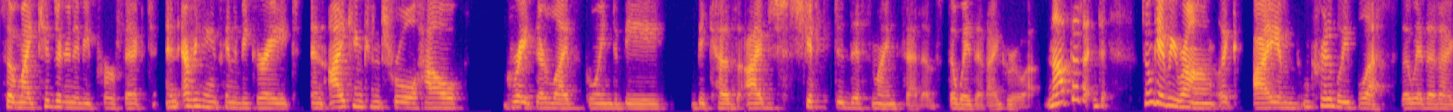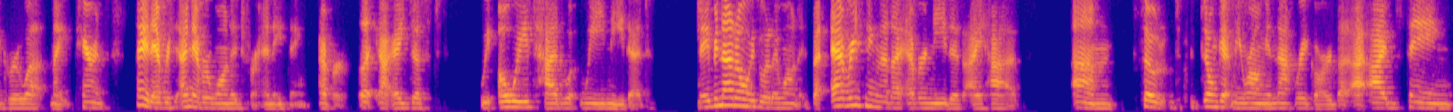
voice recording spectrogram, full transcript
so my kids are going to be perfect and everything's going to be great. And I can control how great their life's going to be because I've shifted this mindset of the way that I grew up. Not that I, don't get me wrong, like I am incredibly blessed the way that I grew up. My parents, I had everything. I never wanted for anything ever. Like I just, we always had what we needed. Maybe not always what I wanted, but everything that I ever needed, I had. Um, so don't get me wrong in that regard, but I, I'm saying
